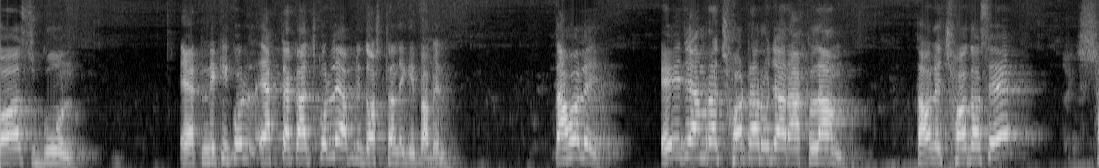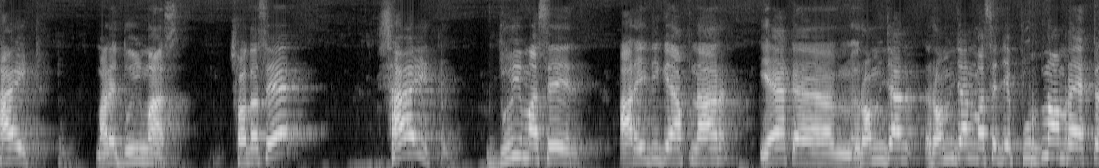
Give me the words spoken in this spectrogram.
দশ গুণ। এক নেকি করলে, একটা কাজ করলে আপনি দশটা নেকি পাবেন। তাহলে এই যে আমরা ছটা রোজা রাখলাম, তাহলে ছ দশে ষাট। মানে দুই মাস। ছ দশে ষাট দুই মাসের। আর এইদিকে আপনার এক রমজান রমজান মাসে যে পূর্ণ আমরা একটা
